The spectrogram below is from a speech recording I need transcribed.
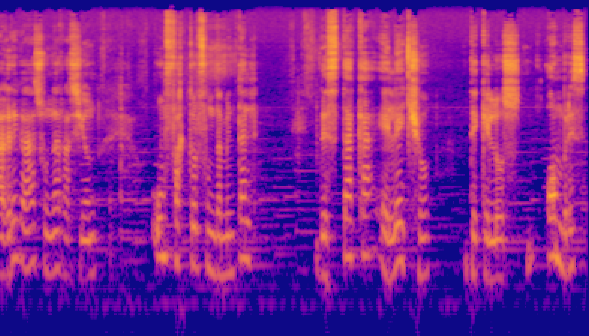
agrega a su narración un factor fundamental. destaca el hecho de que los hombres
